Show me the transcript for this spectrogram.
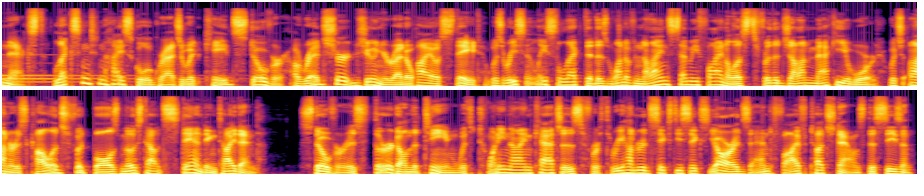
Next, Lexington High School graduate Cade Stover, a redshirt junior at Ohio State, was recently selected as one of nine semifinalists for the John Mackey Award, which honors college football's most outstanding tight end. Stover is third on the team with 29 catches for 366 yards and 5 touchdowns this season.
